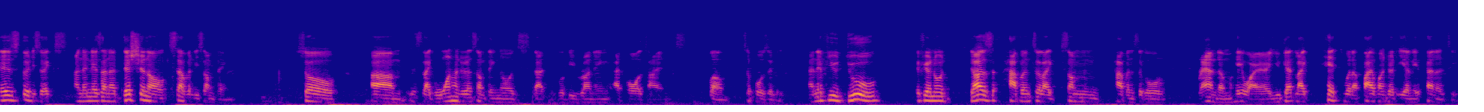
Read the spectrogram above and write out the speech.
is 36, and then there's an additional 70 something. So um, it's like 100 and something nodes that will be running at all times. Well, supposedly. And if you do, if your node does happen to like some happens to go random haywire, you get like hit with a 500 ELA penalty.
